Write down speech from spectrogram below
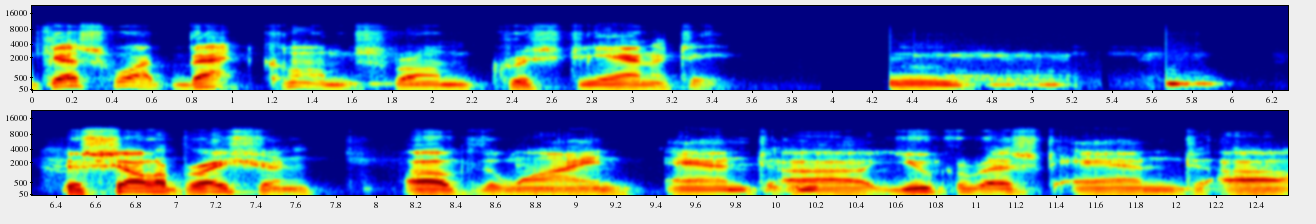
guess what? That comes from Christianity. mm, the celebration of the wine and Mhm. uh, Eucharist and uh,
